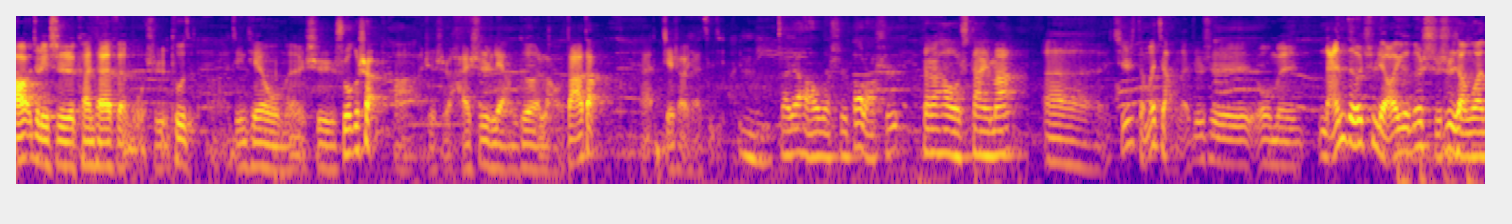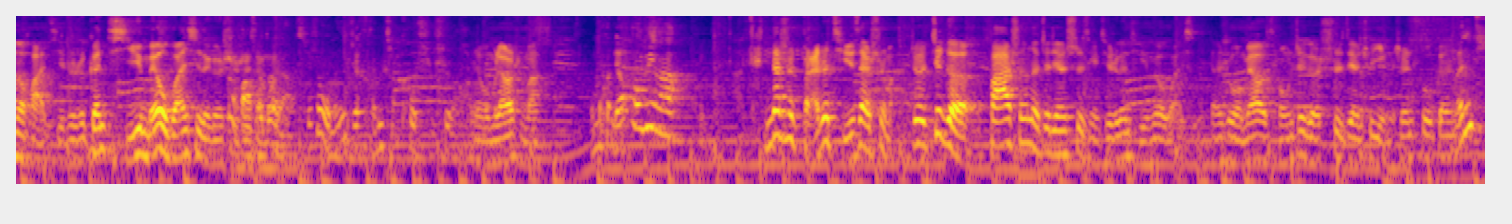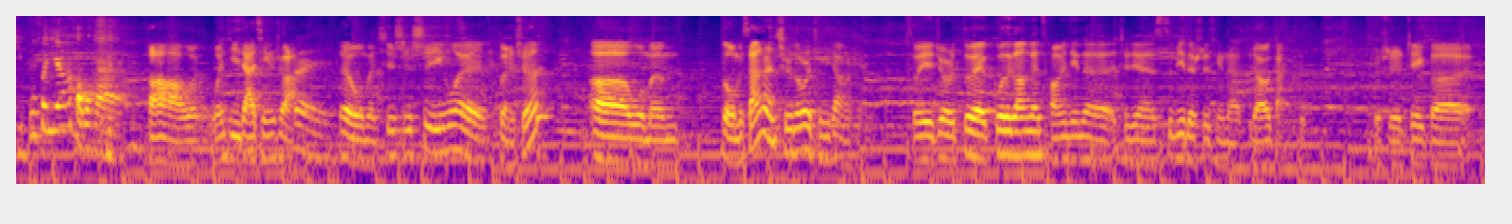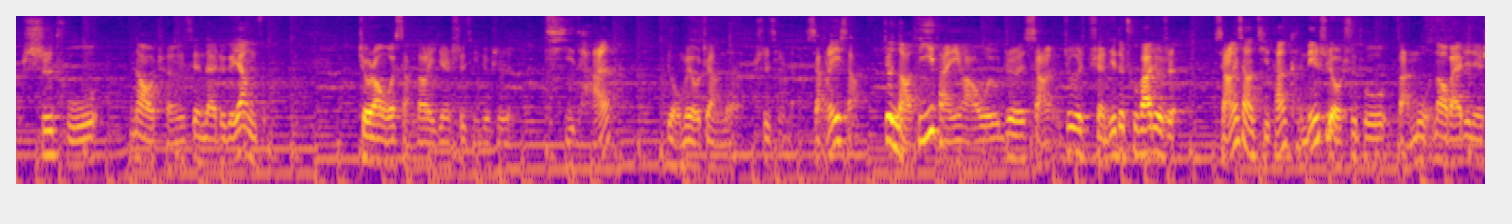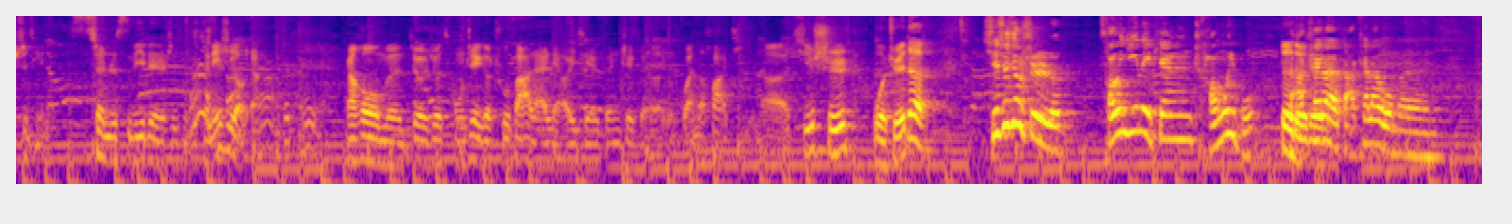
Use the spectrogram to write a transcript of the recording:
好，这里是看台粉，我是兔子啊。今天我们是说个事儿啊，这是还是两个老搭档，来介绍一下自己。嗯，大家好，我是鲍老师。大家好，我是大姨妈。呃，其实怎么讲呢？就是我们难得去聊一个跟时事相关的话题，就是跟体育没有关系的，跟时事相关。对啊，其实我们一直很紧扣时事的。我们聊什么？我们聊奥运啊。但是本来就体育赛事嘛，就是这个发生的这件事情，其实跟体育没有关系。但是我们要从这个事件去引申出跟文体不分家，好不好？好好好，文文体一家亲是吧？对，对我们其实是因为本身，呃，我们我们三个人其实都是听相声，所以就是对郭德纲跟曹云金的这件撕逼的事情呢比较有感触，就是这个师徒闹成现在这个样子，就让我想到了一件事情，就是体坛。有没有这样的事情呢？想了一想，就脑第一反应啊，我就是想这个选题的出发就是想一想，体坛肯定是有试图反目闹掰这件事情的，甚至撕逼这件事情肯定是有的。然后我们就就从这个出发来聊一些跟这个有关的话题。呃，其实我觉得，其实就是曹云金那篇长微博，打开了打开了我们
